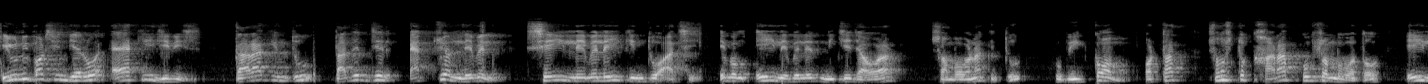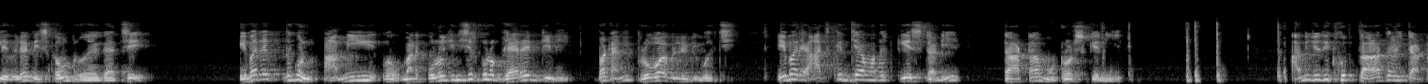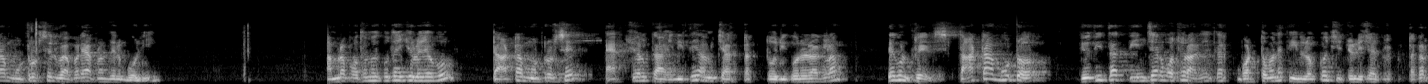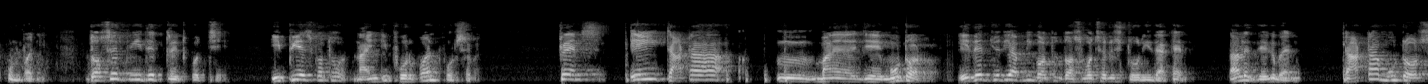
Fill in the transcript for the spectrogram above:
ইউনিভার্স ইন্ডিয়ারও একই জিনিস। তারা কিন্তু তাদের যে অ্যাকচুয়াল লেভেল সেই লেভেলেই কিন্তু আছে এবং এই লেভেলের নিচে যাওয়ার সম্ভাবনা কিন্তু খুবই কম। অর্থাৎ সমস্ত খারাপ খুব সম্ভবত এই লেভেলে ডিসকাউন্ট হয়ে গেছে। এবারে দেখুন, আমি মানে কোনো জিনিসের কোনো গ্যারেন্টি নেই বাট আমি প্রবাবিলিটি বলছি। এবারে আজকের যে আমাদের কেস স্টাডি টাটা মোটরসকে নিয়ে। আমি যদি খুব তাড়াতাড়ি টাটা মোটরসের ব্যাপারে আপনাদের বলি, আমরা প্রথমে কোথায় চলে যাব? টাটা মোটরসের অ্যাকচুয়াল কাহিনীতে আমি চারটা তৈরি করে রাখলাম। দেখুন ফ্রেন্ডস টাটা মোটর যদি তার তিন চার বছর আগেকার, বর্তমানে তিন লক্ষ ছেচল্লিশ হাজার টাকার কোম্পানি দশের পিতে ট্রেড করছে। ইপিএস কত? Ninety four point four seven friends এই টাটা মানে যে মোটর এদের যদি আপনি গত দশ বছরের স্টোরি দেখেন, তাহলে দেখবেন টাটা মোটরস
